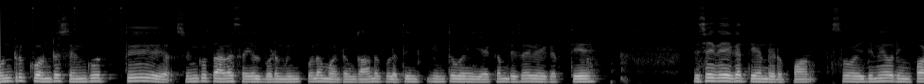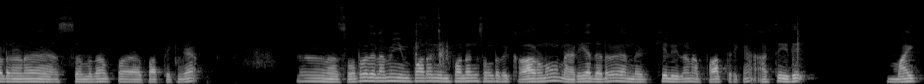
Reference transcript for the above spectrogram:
ஒன்றுக்கொன்று செங்குத்து செங்குத்தாக செயல்படும் மின்புலம் மற்றும் காந்தப்புலத்தின் மின்துகளின் இயக்கம் திசைவேகத்தே திசைவேக தேர்ந்தெடுப்பான். ஸோ இதுவுமே ஒரு இம்பார்ட்டண்டான சம் தான் பா பார்த்துக்குங்க. நான் சொல்கிறது எல்லாமே இம்பார்ட்டன்ட் இம்பார்ட்டன்ட் சொல்கிறதுக்கு காரணம் நிறையா தடவை அந்த கேள்வியெலாம் நான் பார்த்துருக்கேன். அடுத்து இது. மைக்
